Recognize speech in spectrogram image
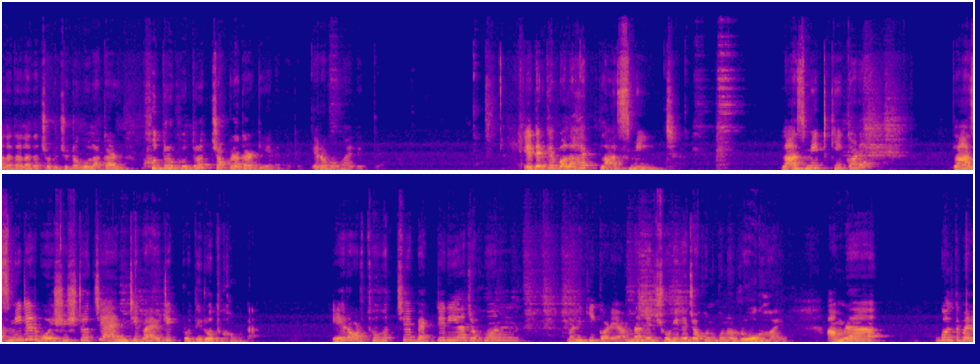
আলাদা আলাদা, ছোট ছোট গোলাকার, ক্ষুদ্র ক্ষুদ্র চক্রাকার ডিএনএ থাকে। এরকম হয় দেখতে। এদেরকে বলা হয় প্লাজমিড প্লাজমিড কি করে? প্লাজমিডের বৈশিষ্ট্য হচ্ছে অ্যান্টিবায়োটিক প্রতিরোধ ক্ষমতা। এর অর্থ হচ্ছে ব্যাকটেরিয়া যখন মানে কি করে? আমাদের শরীরে যখন কোনো রোগ হয়, আমরা বলতে পারি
